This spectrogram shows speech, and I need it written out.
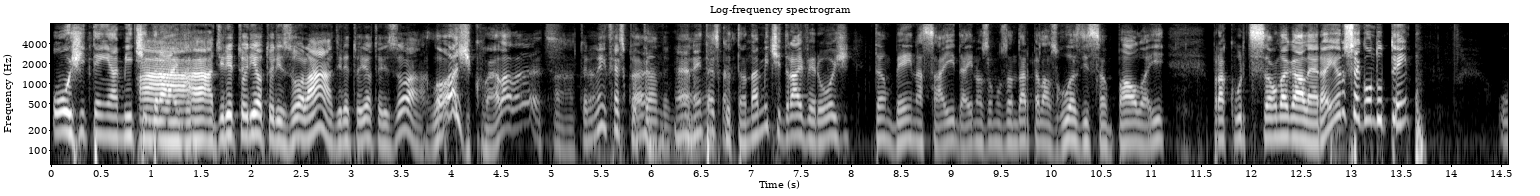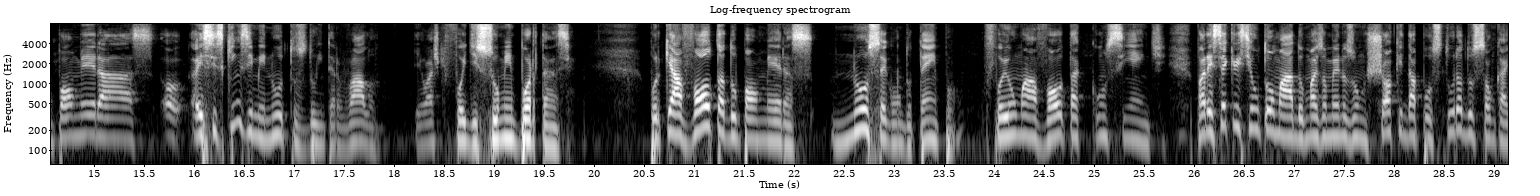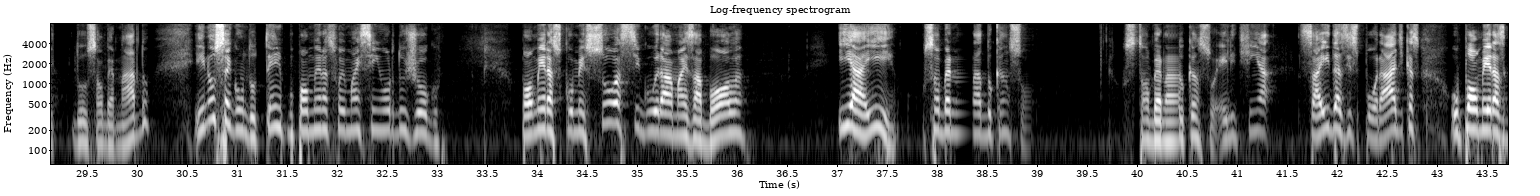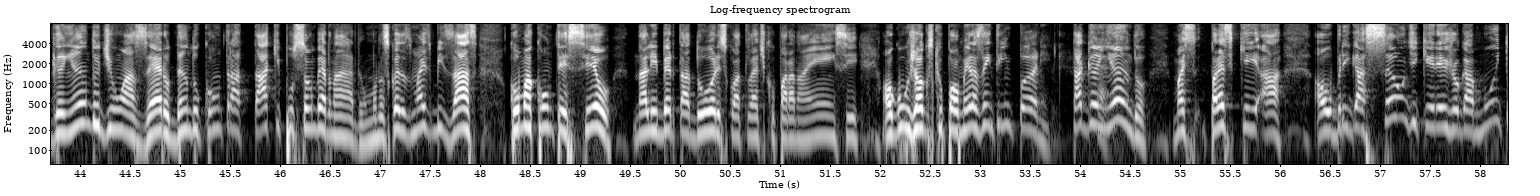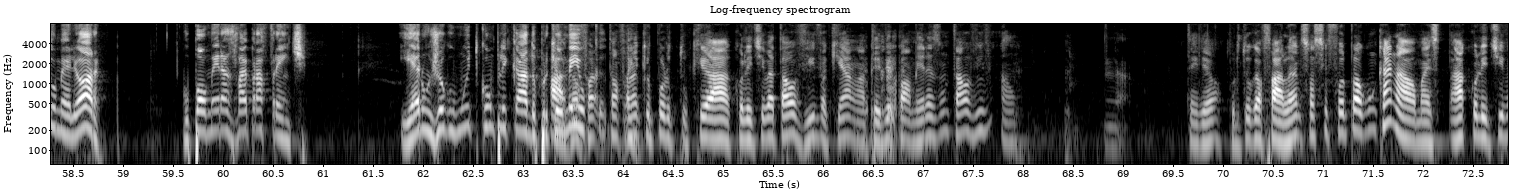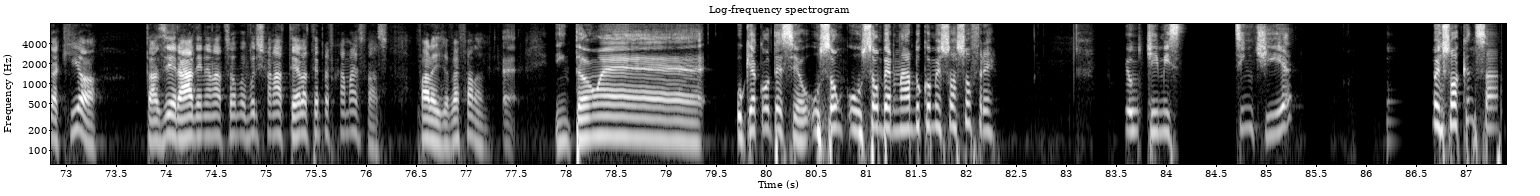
Hoje tem a Meet Driver. A, a diretoria autorizou lá? A diretoria autorizou? A, Lógico, ela. a Antônio nem tá escutando. É, nem tá escutando. A Meet Driver hoje, também na saída aí, nós vamos andar pelas ruas de São Paulo aí, pra curtição da galera. Aí no segundo tempo, o Palmeiras. ó, esses 15 minutos do intervalo, eu acho que foi de suma importância. Porque a volta do Palmeiras no segundo tempo foi uma volta consciente. Parecia que eles tinham tomado mais ou menos um choque da postura do São, Cai- do São Bernardo. E no segundo tempo, o Palmeiras foi mais senhor do jogo. Palmeiras começou a segurar mais a bola. E aí, o São Bernardo cansou. O São Bernardo cansou. Ele tinha saídas esporádicas, o Palmeiras ganhando de 1 a 0, dando contra-ataque pro São Bernardo. Uma das coisas mais bizarras, como aconteceu na Libertadores com o Atlético Paranaense, alguns jogos que o Palmeiras entra em pane. Tá ganhando, mas parece que a, a obrigação de querer jogar muito melhor, o Palmeiras vai pra frente. E era um jogo muito complicado, porque Ah, o meio Estão falando que, o Porto, que a coletiva tá ao vivo aqui, ó, na TV Palmeiras não tá ao vivo, não. Entendeu? Portugal falando, só se for pra algum canal, mas a coletiva aqui, ó, tá zerada ainda na Eu vou deixar na tela até pra ficar mais fácil. Fala aí, já vai falando. Então é. O que aconteceu? O São, o São Bernardo começou a sofrer. O time sentia, começou a cansar.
